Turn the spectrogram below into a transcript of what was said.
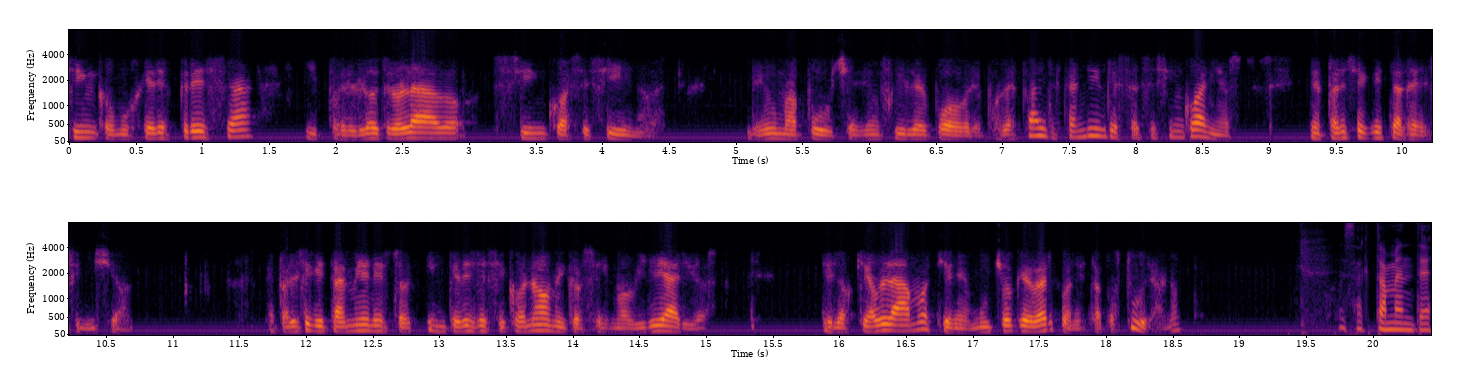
cinco mujeres presas y por el otro lado cinco asesinos de un mapuche, de un filo pobre, por la espalda están libres hace cinco años. Me parece que esta es la definición. Me parece que también estos intereses económicos e inmobiliarios de los que hablamos tiene mucho que ver con esta postura, ¿no? Exactamente.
